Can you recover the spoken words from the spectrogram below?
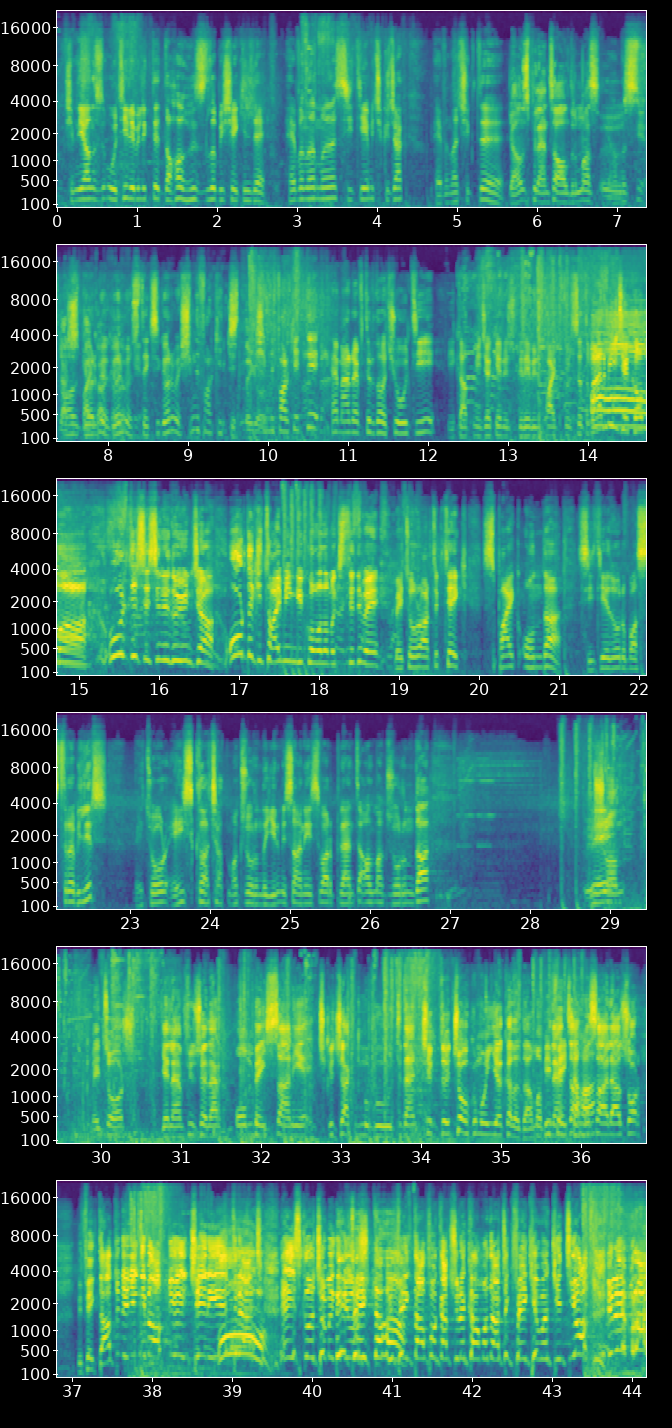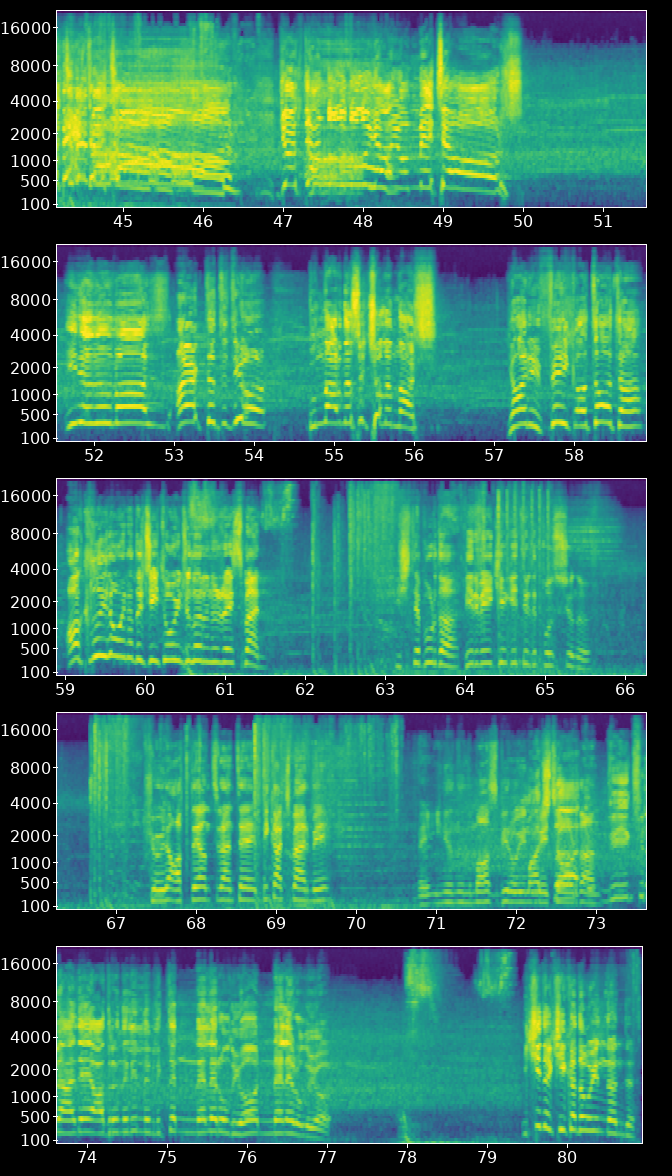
Şimdi yalnız ultiyle birlikte daha hızlı bir şekilde Heaven'a mı, City'ye mi çıkacak? Heaven'a çıktı. Yalnız plant'i aldırmaz. Ee, Yalnız gerçi Aa, Spike görmüyor, arkada. görmüyor. Stax'i görmüyor. Şimdi fark etti. İkisini de gördü. Şimdi fark etti. Hemen Rafter'da açıyor ultiyi. İlk atmayacak henüz. Birebir fight fırsatı vermeyecek ama ulti sesini duyunca oradaki timingi kovalamak istedi ve Meteor artık tek. Spike onda. CT'ye doğru bastırabilir. Meteor ace clutch atmak zorunda. 20 saniyesi var. Plant'i almak zorunda. Ve Ve- şu an Meteor gelen füzeler 15 saniye çıkacak mı bu ultiden çıktı. Jogum'un yakaladı ama Bir daha. alması hala zor. Bir fake daha attı dediğin gibi atlıyor içeriye. Oo! Trent Ace Clutch'a mı gidiyoruz? fake daha. Bir fake daha fakat süre kalmadı artık fake'e vakit yok. Yine bıraktı ve Meteor! Gökten dolu dolu yağıyor Meteor! İnanılmaz! Ayakta tutuyor. Bunlar nasıl çalımlar? Yani fake ata ata aklıyla oynadı GT oyuncularının resmen. İşte burada 1 ve 2'ye getirdi pozisyonu. Şöyle atlayan Trent'e birkaç mermi. Ve inanılmaz bir oyun Maçta Meteor'dan. büyük finalde adrenalinle birlikte neler oluyor neler oluyor. 2 dakikada oyun döndü.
